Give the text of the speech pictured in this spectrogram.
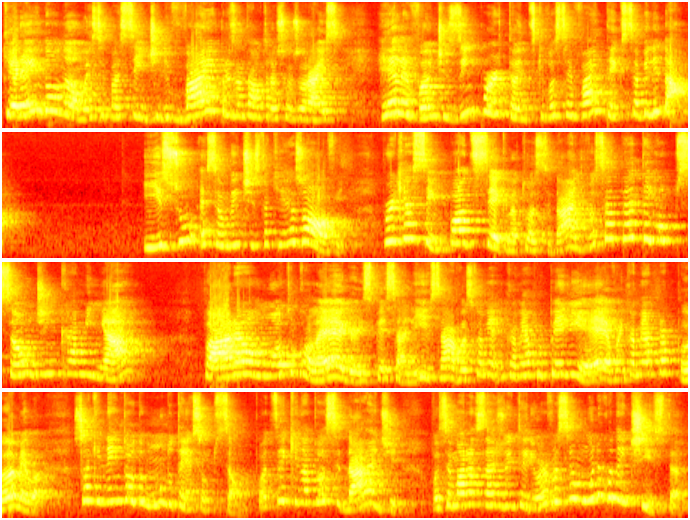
Querendo ou não, esse paciente ele vai apresentar alterações orais relevantes, importantes que você vai ter que saber lidar. Isso é ser um dentista que resolve. Porque assim, pode ser que na tua cidade você até tenha opção de encaminhar para um outro colega especialista, ah, vou encaminhar, para o PNE, vou encaminhar para a Pamela. Só que nem todo mundo tem essa opção. Pode ser que na tua cidade, você mora na cidade do interior, você é o único dentista.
